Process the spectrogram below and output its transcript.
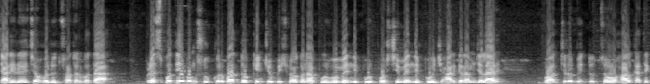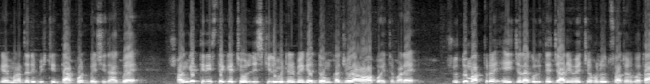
জারি রয়েছে হলুদ সতর্কতা। বৃহস্পতি এবং শুক্রবার দক্ষিণ চব্বিশ পরগনা, পূর্ব মেদিনীপুর, পশ্চিম মেদিনীপুর, ঝাড়গ্রাম জেলার বজ্র বিদ্যুৎ সহ হালকা থেকে মাঝারি বৃষ্টির দাপট বেশি থাকবে। সঙ্গে তিরিশ থেকে চল্লিশ কিলোমিটার বেগে দমকা ঝোড়া হাওয়া বইতে পারে। শুধুমাত্র এই জেলাগুলিতে জারি হয়েছে হলুদ সতর্কতা।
